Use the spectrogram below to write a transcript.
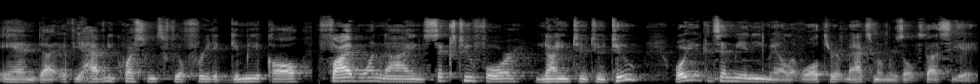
and uh, if you have any questions, feel free to give me a call, 519-624-9222, or you can send me an email at walter at maximumresults.ca.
